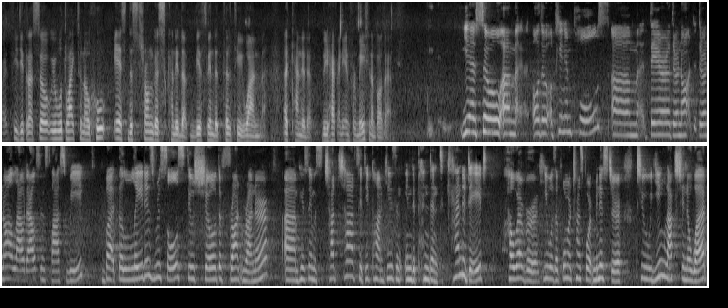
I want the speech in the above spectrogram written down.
Right, Fijitra, so we would like to know who is the strongest candidate between the 31 uh, candidates. Do you have any information about that? Yeah, so um, although opinion polls, um, they're they're not they're not allowed out since last week, but the latest results still show the front runner. Um, his name is Chadchart Sittipunt. He's an independent candidate However, he was a former transport minister to Yingluck Shinawat,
